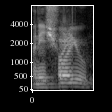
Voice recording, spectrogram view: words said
Manish for you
